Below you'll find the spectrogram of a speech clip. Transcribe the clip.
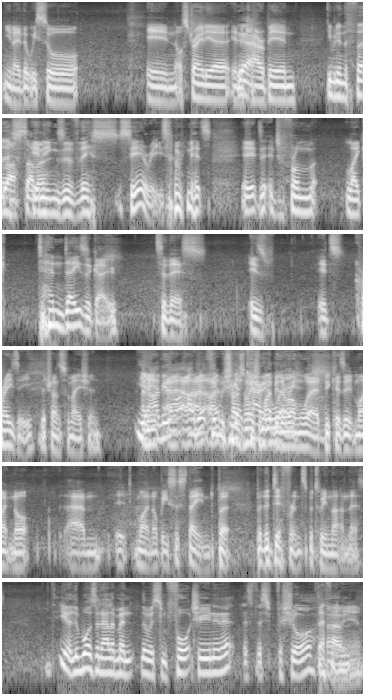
you know that we saw in Australia, in the Caribbean, even in the first innings of this series. I mean, it's it, it from like ten days ago to this is it's crazy the transformation. Yeah, I mean, I- I don't think we should transformation might be the wrong word because it might not um, it might not be sustained, but but the difference between that and this, you know there was an element there was some fortune in it that's for, sure. Definitely, Um,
